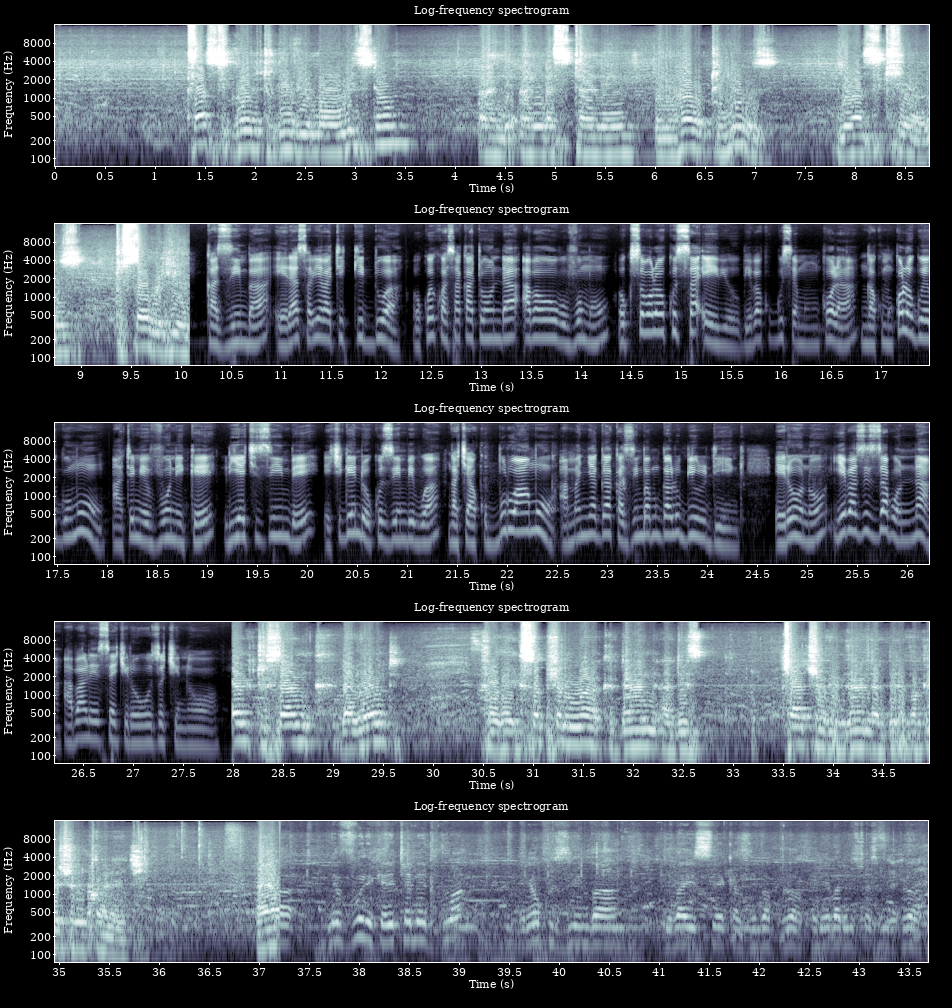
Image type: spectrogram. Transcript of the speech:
Trust God to give you more wisdom and understanding on how to use your skills to serve Him. kazimba era asabye abatikkiddwa okwekwasa katonda abawa obuvumu okusobola okussa ebyo bye bakuguse mu nkola nga ku mukolo gwe gumu atemye evvuunike ly'ekizimbe ekigenda okuzimbibwa nga kyakubbulwamu amannya ga kazimba mugalu building era ono yeebazizza bonna abaleese ekirowoozo kino for the exceptional work done at this Church of Uganda Vocation College. nevuunika eritemeddwa eryokuzimba gye bayise kazimba block neba administration block.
